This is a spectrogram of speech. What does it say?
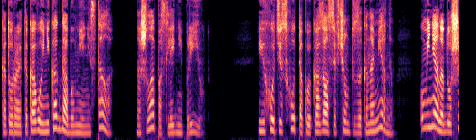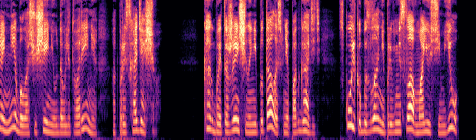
которая таковой никогда бы мне не стала, нашла последний приют. И хоть исход такой казался в чем-то закономерным, у меня на душе не было ощущения удовлетворения от происходящего. Как бы эта женщина ни пыталась мне подгадить, сколько бы зла ни привнесла в мою семью,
